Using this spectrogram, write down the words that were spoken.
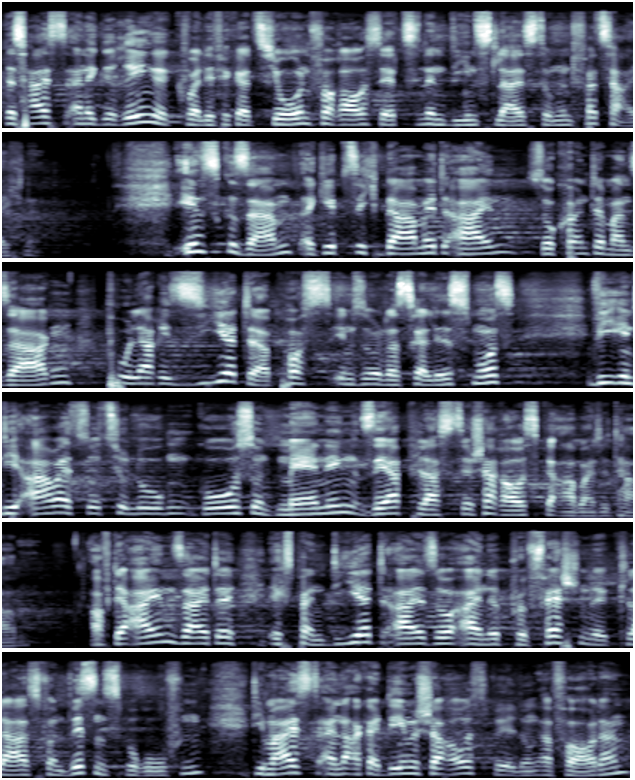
das heißt eine geringe Qualifikation voraussetzenden Dienstleistungen verzeichnen. Insgesamt ergibt sich damit ein, so könnte man sagen, polarisierter Postindustrialismus, wie ihn die Arbeitssoziologen Goos und Manning sehr plastisch herausgearbeitet haben. Auf der einen Seite expandiert also eine Professional Class von Wissensberufen, die meist eine akademische Ausbildung erfordern.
